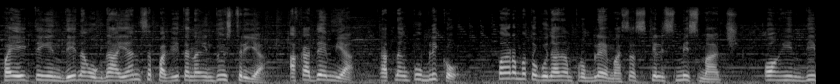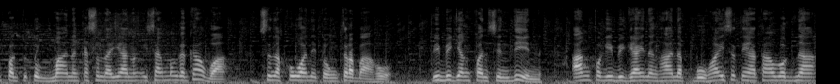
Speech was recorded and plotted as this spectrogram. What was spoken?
Paigtingin din ang ugnayan sa pagitan ng industriya, akademya at ng publiko para matugunan ang problema sa skills mismatch o ang hindi pagtutugma ng kasanayan ng isang manggagawa sa nakuha nitong trabaho. Bibigyang pansin din ang pagibigay ng hanap buhay sa tinatawag na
